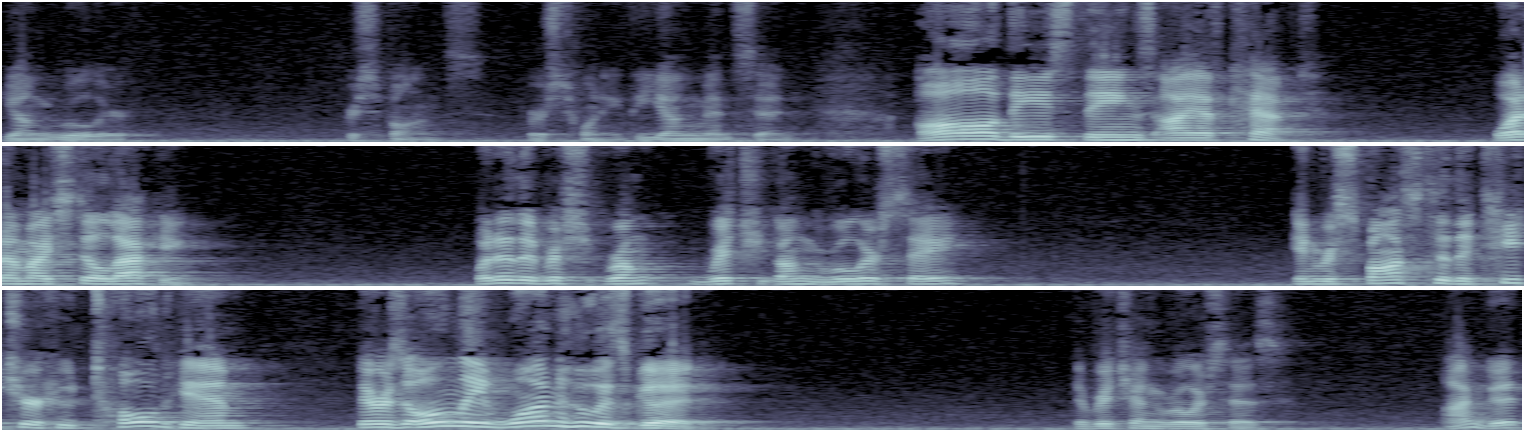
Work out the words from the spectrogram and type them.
young ruler responds. Verse 20 The young men said, All these things I have kept. What am I still lacking? What did the rich, rich young ruler say? In response to the teacher who told him, There is only one who is good. The rich young ruler says, I'm good.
